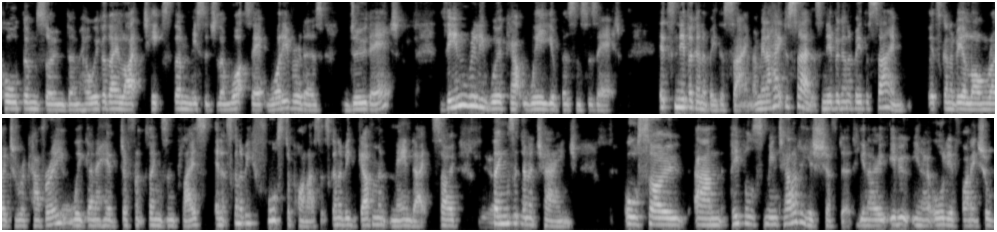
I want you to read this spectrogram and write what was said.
called them, zoomed them, however they like, text them, message them, WhatsApp, whatever it is, do that. Then really work out where your business is at it's never going to be the same. I mean, I hate to say it, it's never going to be the same it's going to be a long road to recovery. We're going to have different things in place and it's going to be forced upon us. It's going to be government mandate. So yeah. things are going to change. Also, um, people's mentality has shifted. You know, every, you know, all your financial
